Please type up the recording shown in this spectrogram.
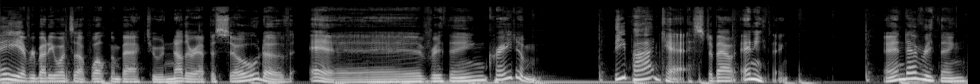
Hey, everybody, what's up? Welcome back to another episode of Everything Kratom, the podcast about anything and everything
